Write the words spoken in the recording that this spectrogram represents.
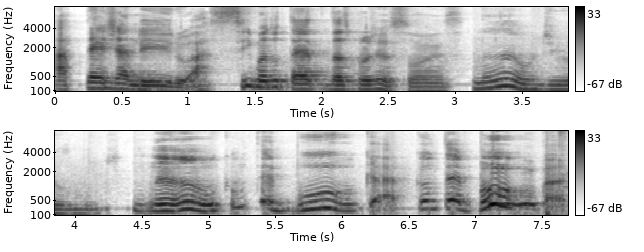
até janeiro, acima do teto das projeções. Não, Dilma. Não, como tu é burro, cara. Como tu é burro, mano.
